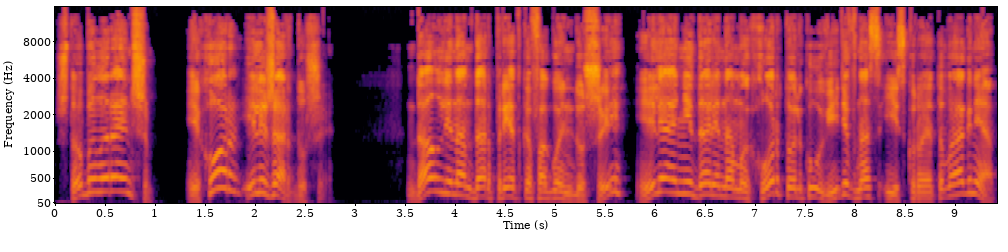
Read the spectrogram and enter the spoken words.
Что было раньше? И хор или жар души? Дал ли нам дар предков огонь души, или они дали нам и хор, только увидев в нас искру этого огня?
